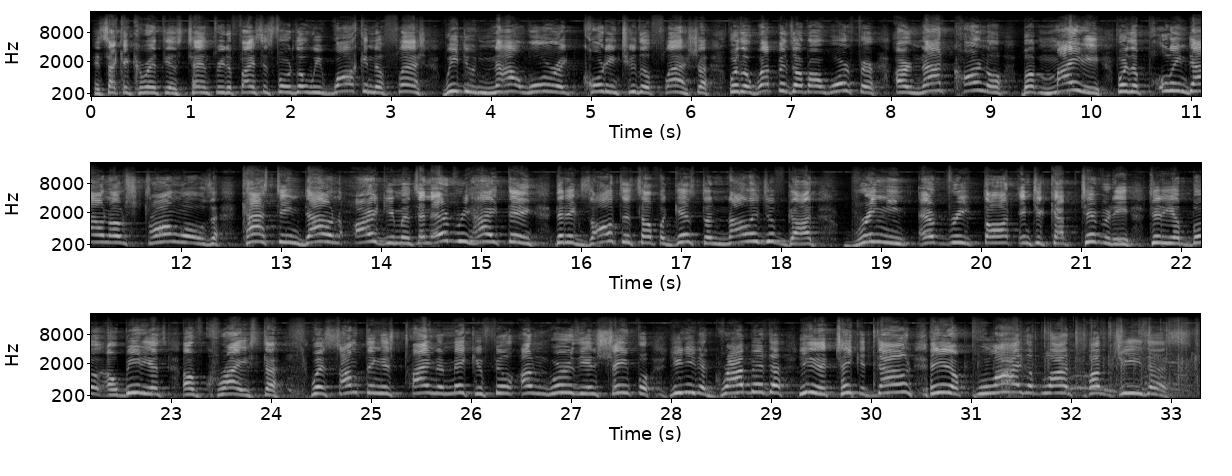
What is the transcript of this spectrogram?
In 2 Corinthians 10, 3 to 5 says, For though we walk in the flesh, we do not war according to the flesh. Uh, for the weapons of our warfare are not carnal, but mighty for the pulling down of strongholds, casting down arguments and every high thing that exalts itself against the knowledge of God, bringing every thought into captivity to the obedience of Christ. Uh, when something is trying to make you feel unworthy and shameful, you need to grab it, uh, you need to take it down and you apply the blood of Jesus.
